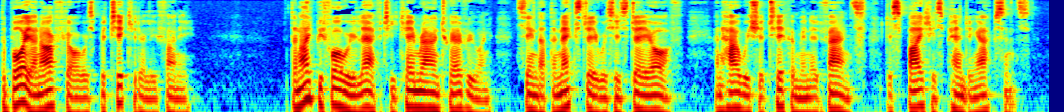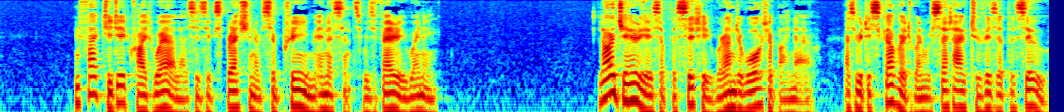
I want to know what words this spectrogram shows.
The boy on our floor was particularly funny. The night before we left, he came round to everyone, saying that the next day was his day off and how we should tip him in advance, despite his pending absence. In fact, he did quite well, as his expression of supreme innocence was very winning. Large areas of the city were under water by now, as we discovered when we set out to visit the zoo.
